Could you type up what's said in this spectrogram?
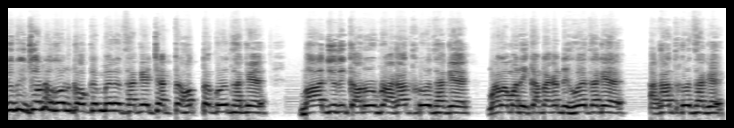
যদি জনগণ কাউকে মেরে থাকে, চারটা হত্যা করে থাকে, বা যদি কারোর উপর আঘাত করে থাকে, মারামারি, কাটাকাটি হয়ে থাকে, আঘাত করে থাকে,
